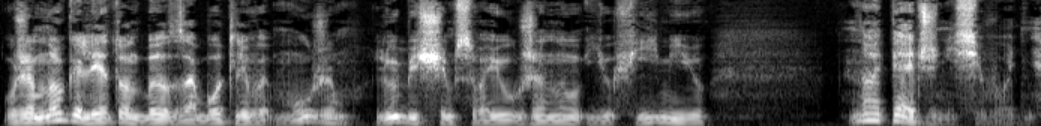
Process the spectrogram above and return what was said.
Уже много лет он был заботливым мужем, любящим свою жену Юфимию, но опять же не сегодня.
